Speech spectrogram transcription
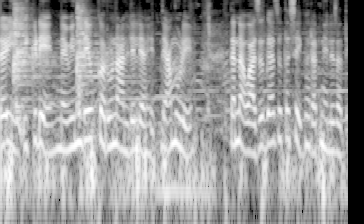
मंडळी इकडे नवीन देव करून आणलेले आहेत. त्यामुळे त्यांना वाजत गाजत असे घरात नेले जाते.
